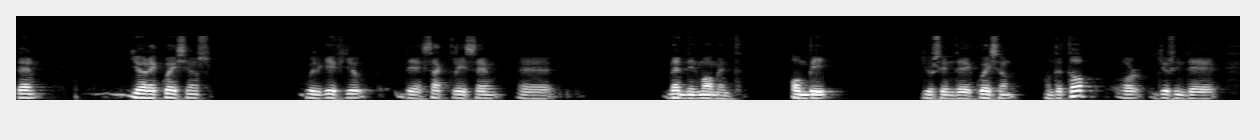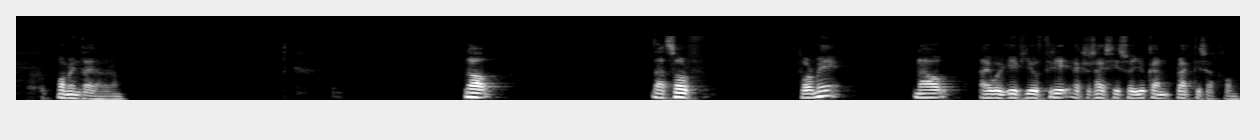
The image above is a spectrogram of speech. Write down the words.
then your equations will give you the exactly same uh, bending moment on B using the equation on the top or using the moment diagram. Now, that's all for me. Now I will give you three exercises so you can practice at home.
